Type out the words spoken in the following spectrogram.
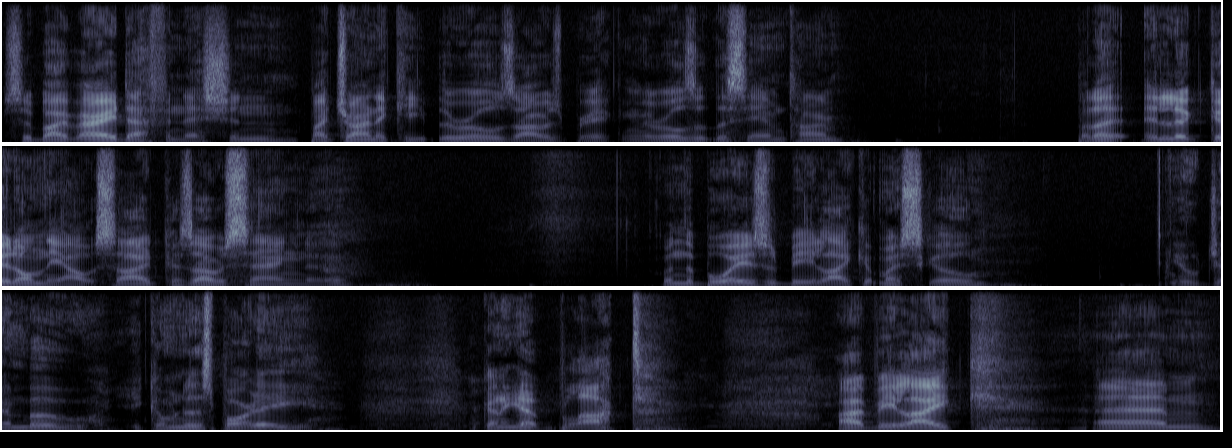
So by very definition, by trying to keep the rules, I was breaking the rules at the same time. But I, it looked good on the outside because I was saying no. When the boys would be like at my school, "Yo, Jimbo, you coming to this party? You're gonna get blocked." I'd be like, um,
